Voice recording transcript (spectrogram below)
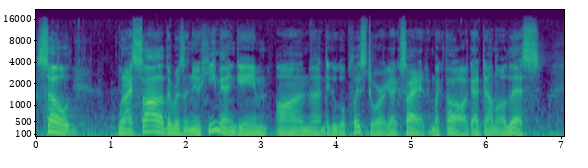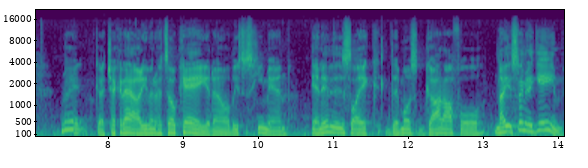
so when I saw that there was a new He Man game on uh, the Google Play Store, I got excited. I'm like, oh, I got to download this. Right? Got to check it out. Even if it's okay, you know, at least it's He Man. And it is like the most god awful. It's not even a game.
